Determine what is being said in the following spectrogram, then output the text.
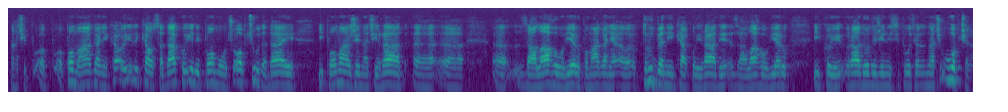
Znači pomaganje kao, ili kao sadaku ili pomoć opću da daje i pomaže znači, rad e, e, E, za Allahovu vjeru, pomaganja e, trudbenika koji radi za Allahovu vjeru i koji radi određene institucije, znači uopćeno.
